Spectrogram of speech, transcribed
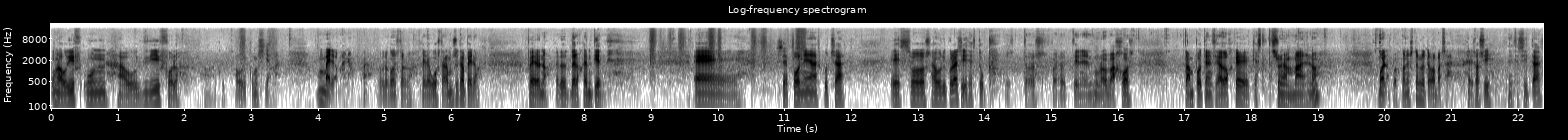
un, audif un audífolo, ¿cómo se llama? Un melómano, bueno, que le gusta la música, pero, pero no, de los que entienden. Eh, se pone a escuchar esos auriculares y dices tú, estos pues, tienen unos bajos tan potenciados que, suenan mal, ¿no? Bueno, pues con esto no te va a pasar. Eso sí, necesitas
